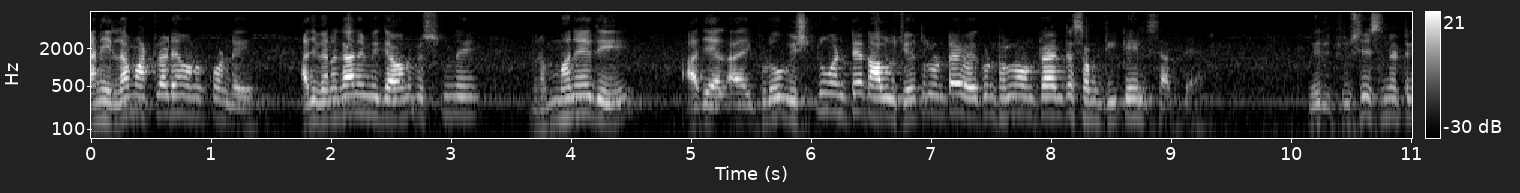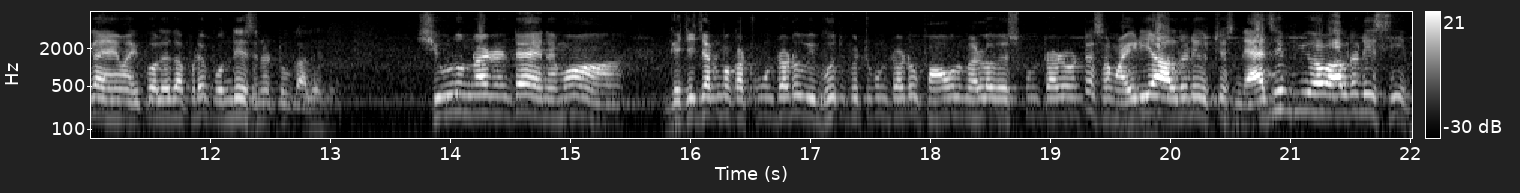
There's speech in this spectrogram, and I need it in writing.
అని ఇలా మాట్లాడామనుకోండి అది వినగానే మీకు ఏమనిపిస్తుంది? బ్రహ్మ అనేది అది ఎలా ఇప్పుడు విష్ణు అంటే నాలుగు చేతులు ఉంటాయి వైకుంఠంలో ఉంటాయంటే సమ్ డీటెయిల్స్ ఆర్ దే మీరు చూసేసినట్టుగా ఏం అయిపోలేదు అప్పుడే పొందేసినట్టు కాలేదు. శివుడు ఉన్నాడంటే ఆయనేమో గజ చర్మ కట్టుకుంటాడు విభూతి పెట్టుకుంటాడు పాములు మెళ్ళలో వేసుకుంటాడు అంటే సమ్ ఐడియా ఆల్రెడీ వచ్చేసింది. As if you have already seen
